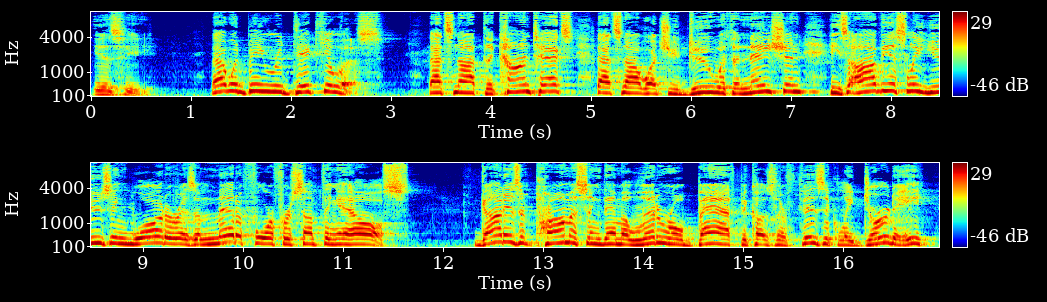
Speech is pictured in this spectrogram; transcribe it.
is he? That would be ridiculous. That's not the context. That's not what you do with a nation. He's obviously using water as a metaphor for something else. God isn't promising them a literal bath because they're physically dirty.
